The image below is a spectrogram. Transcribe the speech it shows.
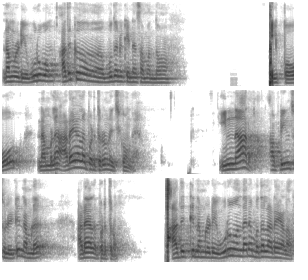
நம்மளுடைய உருவம் அதுக்கும் புதனுக்கு என்ன சம்பந்தம்? இப்போ நம்மளை அடையாளப்படுத்துறோம்னு வச்சுக்கோங்க. இன்னார் அப்படின்னு சொல்லிட்டு நம்மளை அடையாளப்படுத்துறோம். அதுக்கு நம்மளுடைய உருவம் தானே முதல் அடையாளம்.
